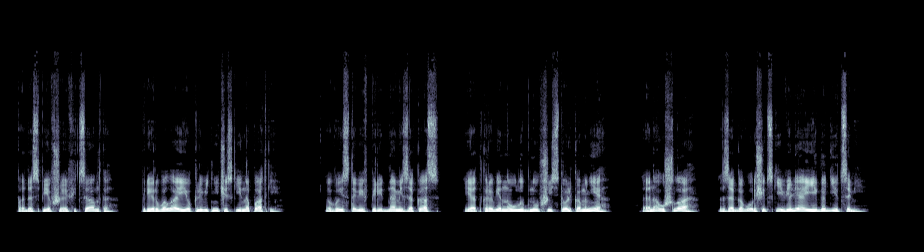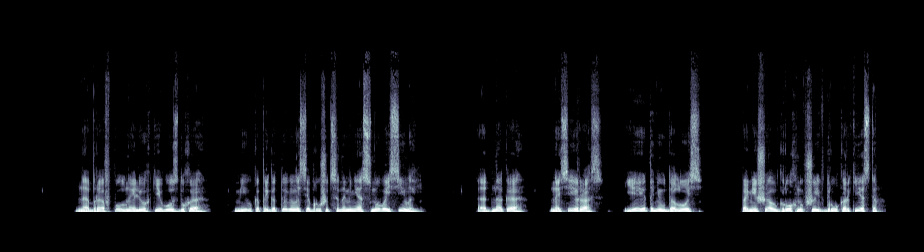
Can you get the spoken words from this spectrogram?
Подоспевшая официантка прервала ее клеветнические нападки. Выставив перед нами заказ и откровенно улыбнувшись только мне, она ушла, заговорщицки виляя ягодицами. Набрав полные легкие воздуха, Милка приготовилась обрушиться на меня с новой силой. Однако на сей раз ей это не удалось. Помешал грохнувший вдруг оркестр.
